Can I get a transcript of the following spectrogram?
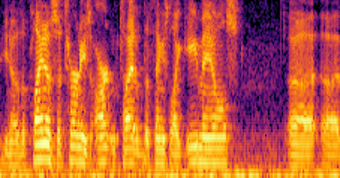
you know, the plaintiff's attorneys aren't entitled to things like emails, uh, uh,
